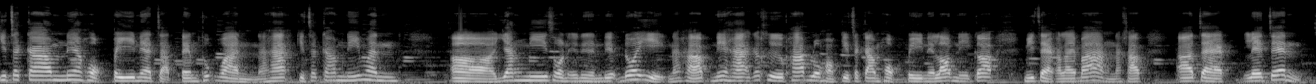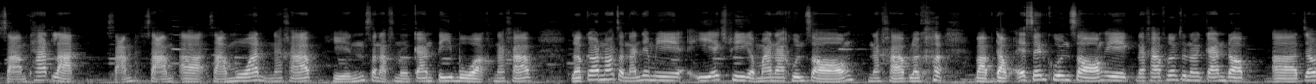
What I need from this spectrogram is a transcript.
กิจกรรมเนี่ย6ปีเนี่ยจัดเต็มทุกวันนะฮะ กิจกรรมนี้มัน ยังมีส่วนอื่นๆด้วยอีกนะครับนี่ฮะก็คือภาพรวมของกิจกรรม 6 ปีในรอบนี้ก็มีแจกอะไรบ้างนะครับแจกเลเจนด์3ธาตุหลัก 3 3อ่า3ม้วนนะครับ หินสนับสนุนการตีบวกนะครับ แล้วก็นอกจากนั้นยังมี EXP กับมานาคูณ2นะครับ แล้วก็แบบดรอปเอเซนคูณ 2 อีกนะครับ เพิ่มจำนวนการดรอปเอ่อเจ้า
